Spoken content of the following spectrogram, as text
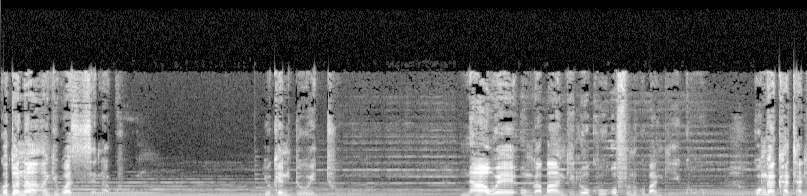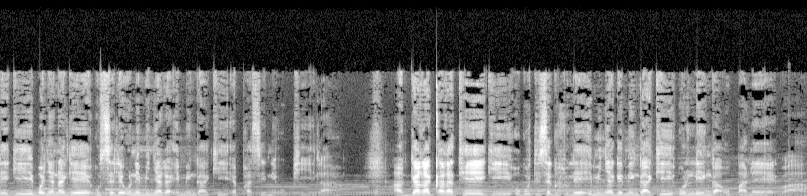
Kodwana angikwazise nakho you can do it too. Nawe ungaba ngilokhu ofuna ukuba ngikho. Kungakhathaleki bonyana ke usele uneminyaka emingaki ephasini uphila. Akukaqakatheki ukuthi sekudlule iminyaka emingaki ulinga ubhalelwa.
